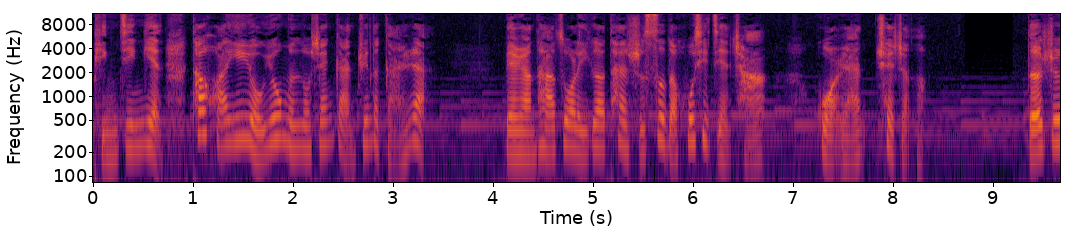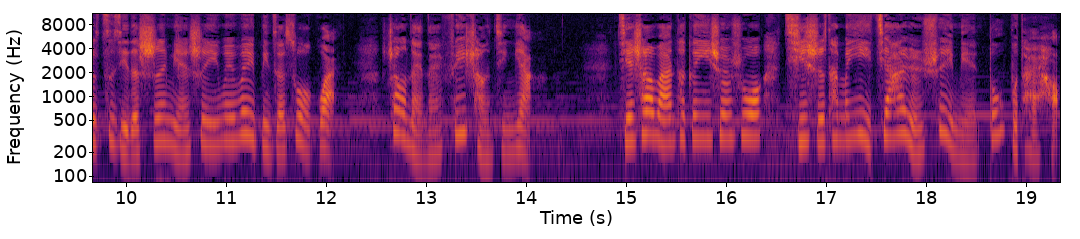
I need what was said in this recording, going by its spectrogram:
凭经验，他怀疑有幽门螺旋杆菌的感染，便让他做了一个碳十四的呼吸检查。果然确诊了，得知自己的失眠是因为胃病在作怪，赵奶奶非常惊讶。检查完，她跟医生说：“其实他们一家人睡眠都不太好。”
